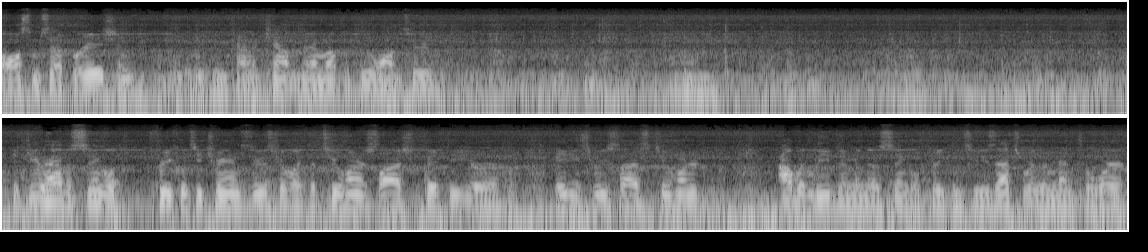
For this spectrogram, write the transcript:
awesome separation. We can kind of count them up if we want to. Um, if you have a single frequency transducer like the 200 slash 50 or 83 slash 200, I would leave them in those single frequencies. That's where they're meant to work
